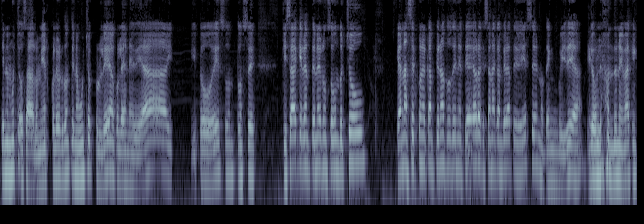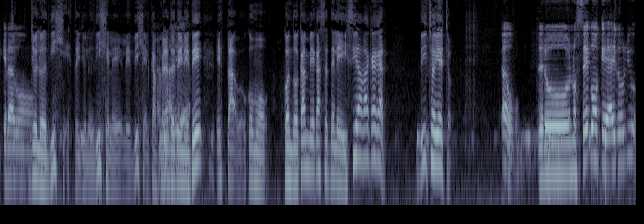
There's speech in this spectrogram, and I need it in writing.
tienen mucho, o sea, los miércoles, perdón, tienen muchos problemas con la NBA y, y todo eso, entonces quizás quieren tener un segundo show. ¿Qué van a hacer con el campeonato de TNT ahora que se van a cambiar a TBS? No tengo idea. Yo le mandé una imagen que era como... yo lo dije, este, yo lo dije, le, les dije, el campeonato de. TNT está como cuando cambie casa televisiva va a cagar. Dicho y hecho. Claro, pero no sé, como que IW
